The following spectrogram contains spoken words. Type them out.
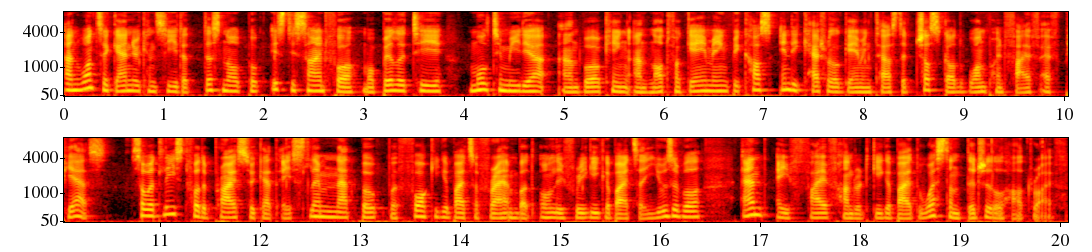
And once again you can see that this notebook is designed for mobility, multimedia and working and not for gaming because in the casual gaming test it just got 1.5 FPS. So at least for the price you get a slim netbook with 4GB of RAM but only 3GB are usable and a 500GB Western Digital hard drive.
